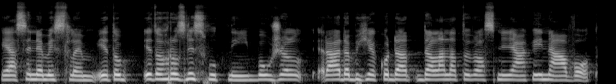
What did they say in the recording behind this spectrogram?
Já si nemyslím, je to, je to hrozně smutný, bohužel ráda bych jako da, dala na to vlastně nějaký návod,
